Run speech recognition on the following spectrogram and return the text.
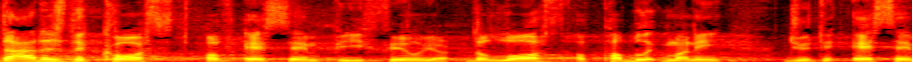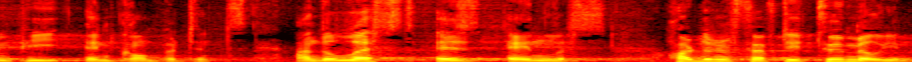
That is the cost of SNP failure, the loss of public money due to SNP incompetence. And the list is endless. £152 million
